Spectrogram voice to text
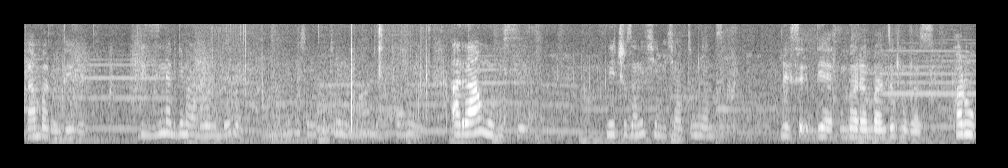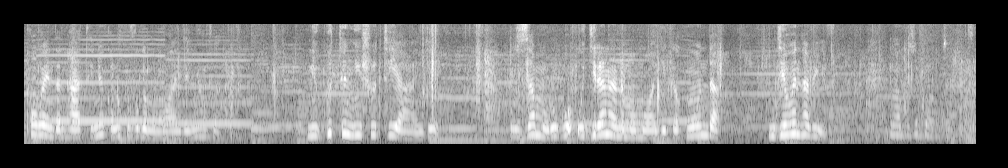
bwambara undebe izina ry'inama ndebe ankubise nuko turi mu muhanda ndakunkwereka arankubise. Nicuza n'ikintu cyatumye nzi mbese diya mbara mbanze nkubaze. Ko ari uko wenda ntatinyuka no kuvuga mama wanjye nyumva? Ni gute nk'inshuti yanjye uza mu rugo ugirana na mama wanjye gahunda? Njyewe ntabizi. Ntabwo uzi ukuntu byagenze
